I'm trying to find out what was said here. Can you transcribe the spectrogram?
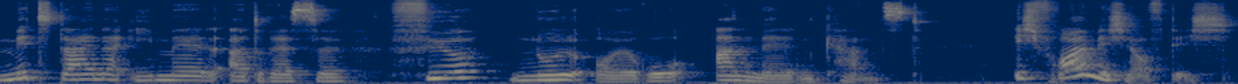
mit deiner E-Mail-Adresse für 0 Euro anmelden kannst. Ich freue mich auf dich.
